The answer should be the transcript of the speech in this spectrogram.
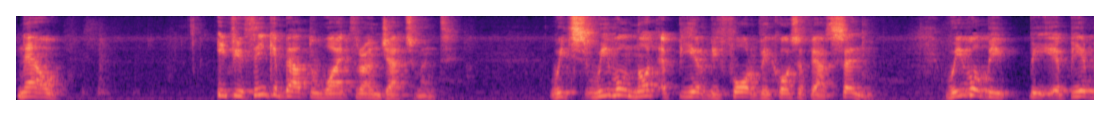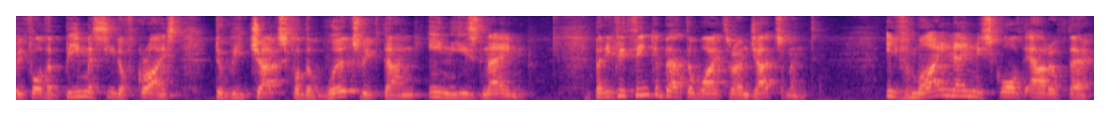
Now, if you think about the white throne judgment, which we will not appear before because of our sin, we will be, be, appear before the bema seat of Christ to be judged for the works we've done in His name. But if you think about the white throne judgment, if my name is called out of the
